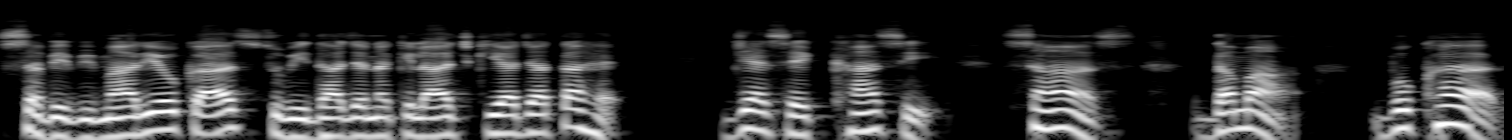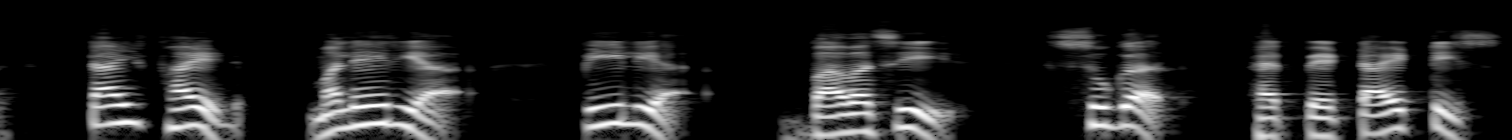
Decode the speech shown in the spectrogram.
सभी बीमारियों का सुविधाजनक इलाज किया जाता है, जैसे खांसी, सांस, दमा, बुखार, टाइफाइड, मलेरिया, पीलिया, बवासीर, शुगर, हेपेटाइटिस,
